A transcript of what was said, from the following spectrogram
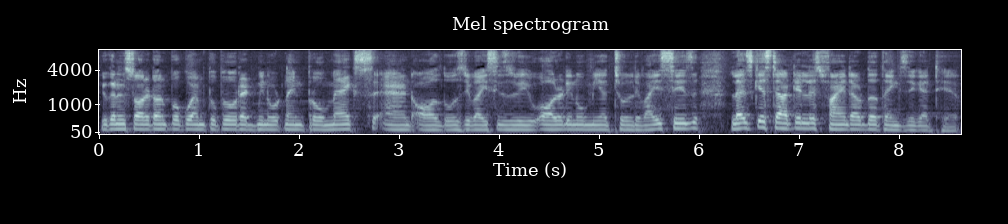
You can install it on poco m2 pro redmi note 9 pro max and all those devices. You already know me tool devices. Let's get started. Let's find out the things you get here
